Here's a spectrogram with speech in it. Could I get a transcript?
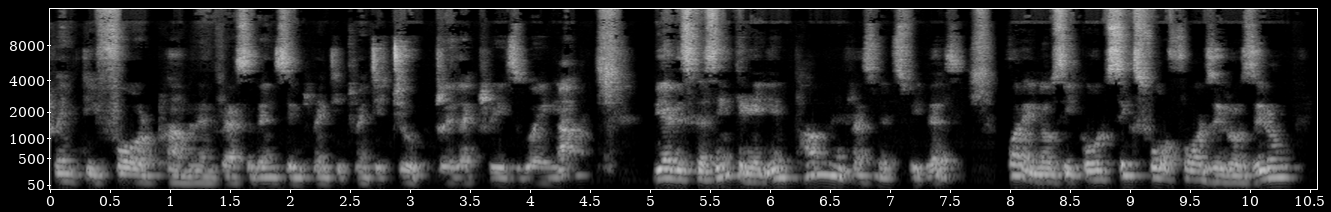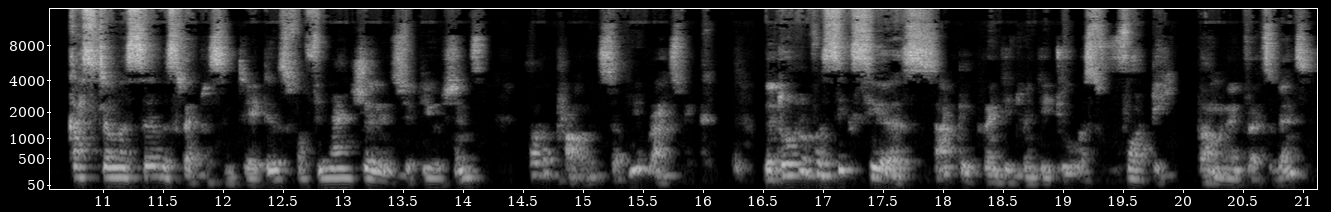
24 permanent residents in 2022. Trajectory is going up. We are discussing Canadian permanent residence figures for NOC code 64400 customer service representatives for financial institutions for the province of New Brunswick. The total for six years until 2022 was 40 permanent residents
